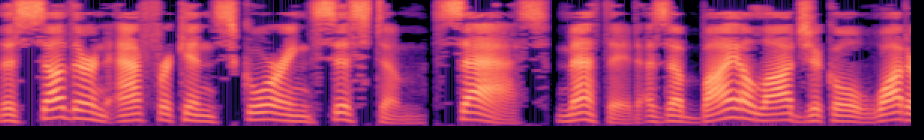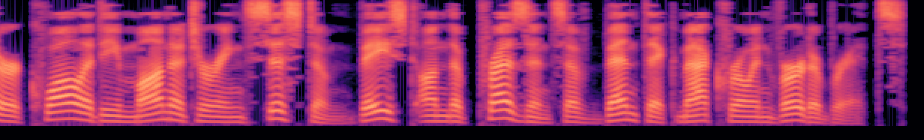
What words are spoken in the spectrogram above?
The Southern African Scoring System method is a biological water quality monitoring system based on the presence of benthic macroinvertebrates.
